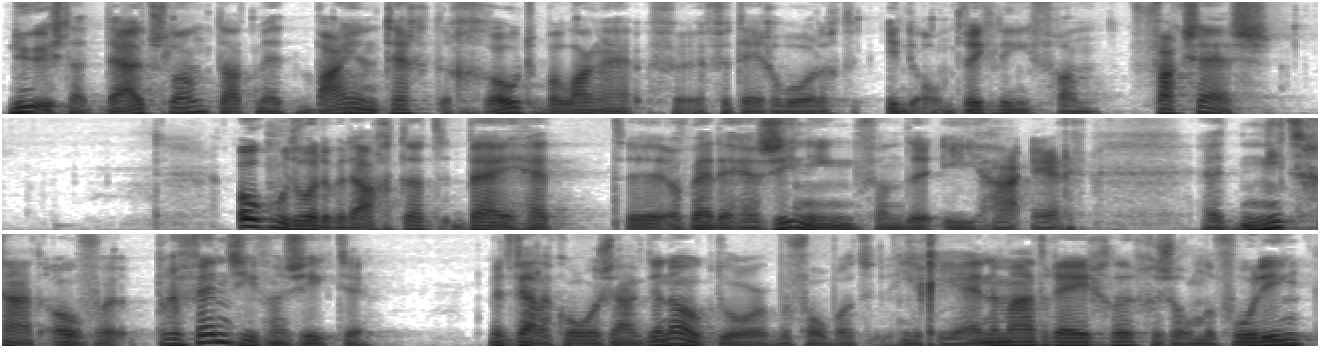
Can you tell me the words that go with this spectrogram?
Nu is dat Duitsland dat met BioNTech de grote belangen vertegenwoordigt in de ontwikkeling van vaccins. Ook moet worden bedacht dat bij, het, uh, of bij de herziening van de IHR het niet gaat over preventie van ziekte. Met welke oorzaak dan ook, door bijvoorbeeld hygiënemaatregelen, gezonde voeding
